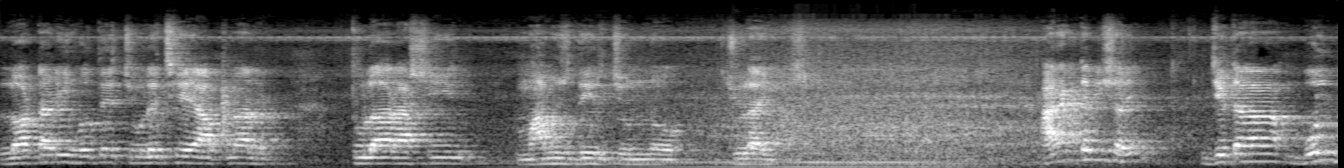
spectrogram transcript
লটারি হতে চলেছে আপনার তুলা রাশির মানুষদের জন্য জুলাই মাসে। আর একটা বিষয় যেটা বলব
